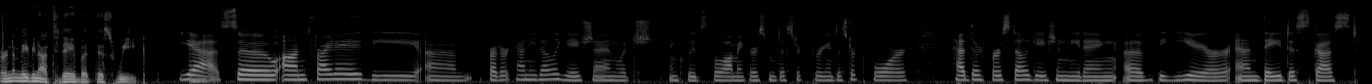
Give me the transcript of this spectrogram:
or maybe not today, but this week. Yeah, so on Friday, the um, Frederick County delegation, which includes the lawmakers from District 3 and District 4, had their first delegation meeting of the year, and they discussed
